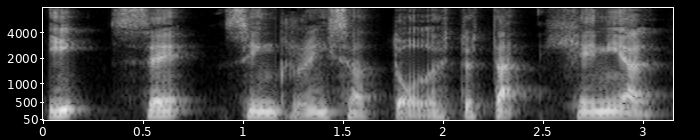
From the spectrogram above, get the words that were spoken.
y se sincroniza todo. Esto está genial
